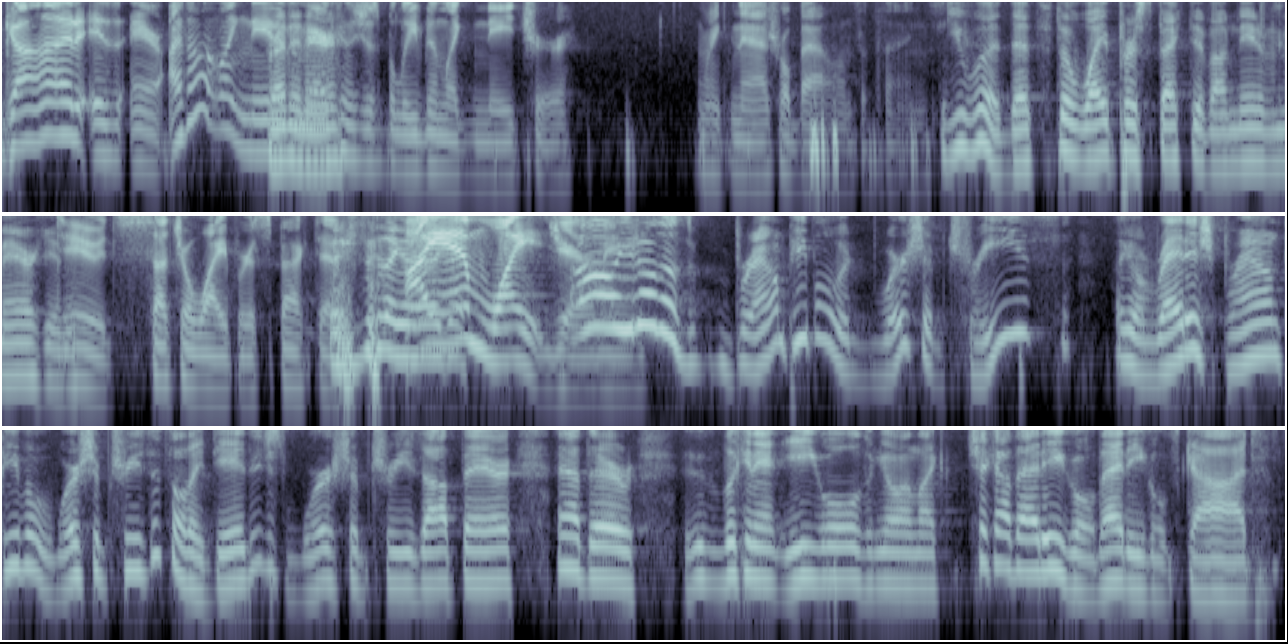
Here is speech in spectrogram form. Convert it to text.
God is air. I thought like Native Brendan Air. Americans just believed in like nature, like natural balance of things. You would. That's the white perspective on Native Americans. Dude, such a white perspective. It's like- I like- am white, Gheramy. Oh, you know those brown people would worship trees? Like a reddish brown people worship trees. That's all they did. They just worship trees out there. They're out there looking at eagles and going like, check out that eagle. That eagle's God.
